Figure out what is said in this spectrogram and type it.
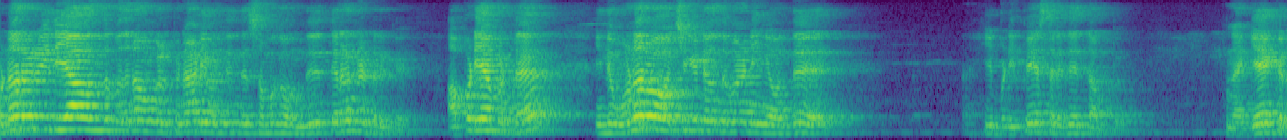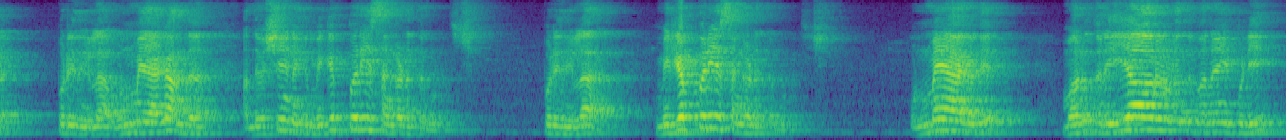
உணர்வு ரீதியாக வந்து பார்த்தீங்கன்னா உங்களுக்கு பின்னாடி வந்து இந்த சமூகம் வந்து திரண்டுட்டு இருக்கு. அப்படியாப்பட்ட இந்த உணர்வை வச்சுக்கிட்டு வந்து நீங்கள் வந்து இப்படி பேசுறதே தப்பு. நான் கேட்குறேன் புரியுதுங்களா? உண்மையாக அந்த அந்த விஷயம் எனக்கு மிகப்பெரிய சங்கடத்தை கொடுத்துச்சு. புரியுதுங்களா? மிகப்பெரிய சங்கடத்தை கொடுத்துச்சு. உண்மையாகவே மருத்துவர் ஐயா அவர்கள் வந்து பார்த்தீங்கன்னா இப்படி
